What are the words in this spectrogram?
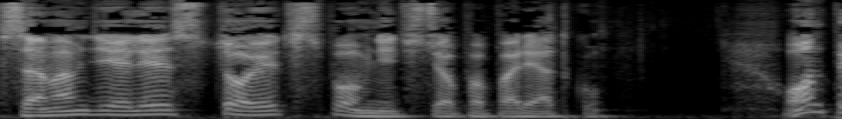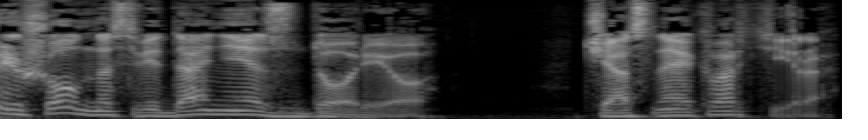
В самом деле, стоит вспомнить все по порядку он пришел на свидание с Дорио. Частная квартира.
